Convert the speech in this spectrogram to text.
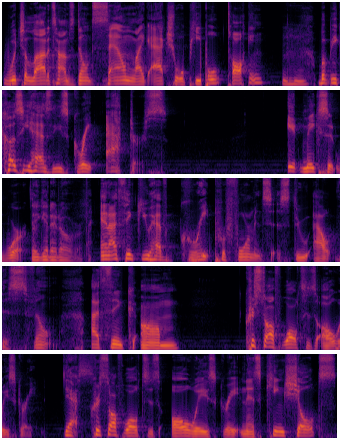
which a lot of times don't sound like actual people talking, but because he has these great actors, it makes it work. they get it over. And I think you have great performances throughout this film. I think um, Christoph Waltz is always great. Yes. Christoph Waltz is always great. And as King Schultz,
